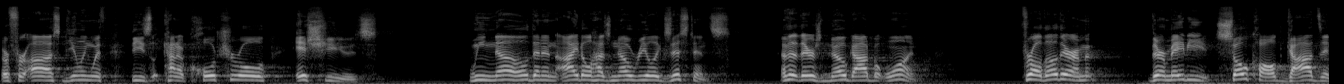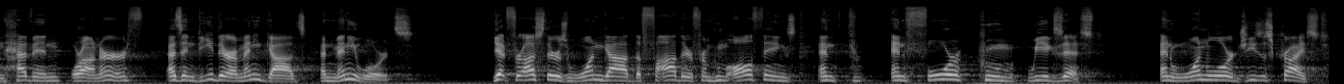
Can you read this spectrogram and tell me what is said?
or for us dealing with these kind of cultural issues, we know that an idol has no real existence and that there's no God but one. For although there are, there may be so called gods in heaven or on earth, as indeed there are many gods and many lords, yet for us there is one God, the Father, from whom all things and, th- and for whom we exist and one Lord, Jesus Christ,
